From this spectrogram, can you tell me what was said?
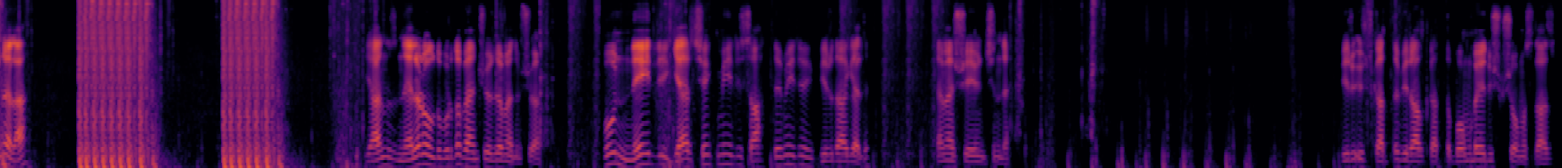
Bu ne la? Yalnız neler oldu burada ben çözemedim şu an. Bu neydi? Gerçek miydi? Sahte miydi? Bir daha geldi. Hemen şu evin içinde. Biri üst katta, biri alt katta. Bombaya düşmüş olması lazım.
